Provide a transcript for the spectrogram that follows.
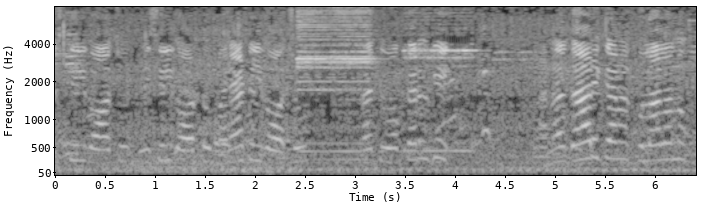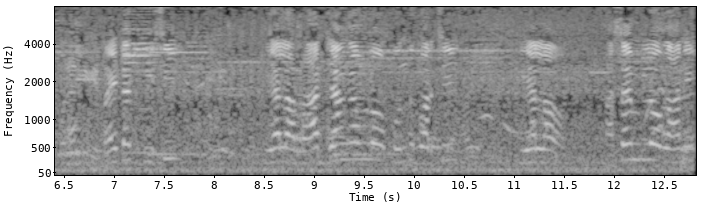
ఎస్టీలు కావచ్చు బీసీలు కావచ్చు మైనార్టీలు కావచ్చు ప్రతి ఒక్కరికి అనగారికన కులాలను బయటకు తీసి ఇలా రాజ్యాంగంలో పొందుపరిచి ఇలా అసెంబ్లీలో కానీ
